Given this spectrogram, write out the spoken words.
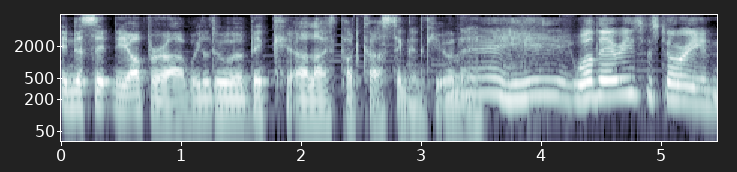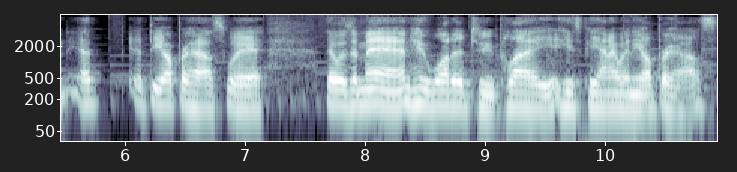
in the Sydney Opera, we'll do a big uh, live podcasting and Q and A. Yeah, yeah. Well, there is a story in at, at the Opera House where there was a man who wanted to play his piano in the Opera House,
